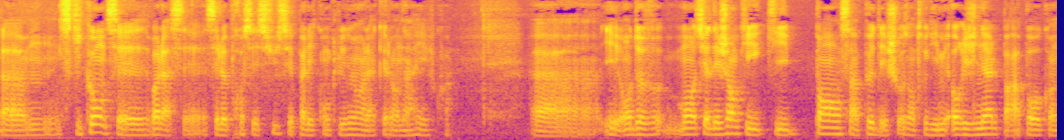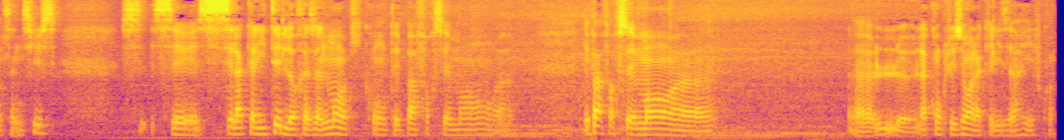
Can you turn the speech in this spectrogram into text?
ce qui compte, c'est voilà, c'est le processus, et pas les conclusions à laquelle on arrive, quoi. Euh, et on devrait, bon, s'il y a des gens qui, pensent un peu des choses entre guillemets originales par rapport au consensus, c'est la qualité de leur raisonnement qui compte et pas forcément, euh, et pas forcément euh, la conclusion à laquelle ils arrivent. Quoi.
